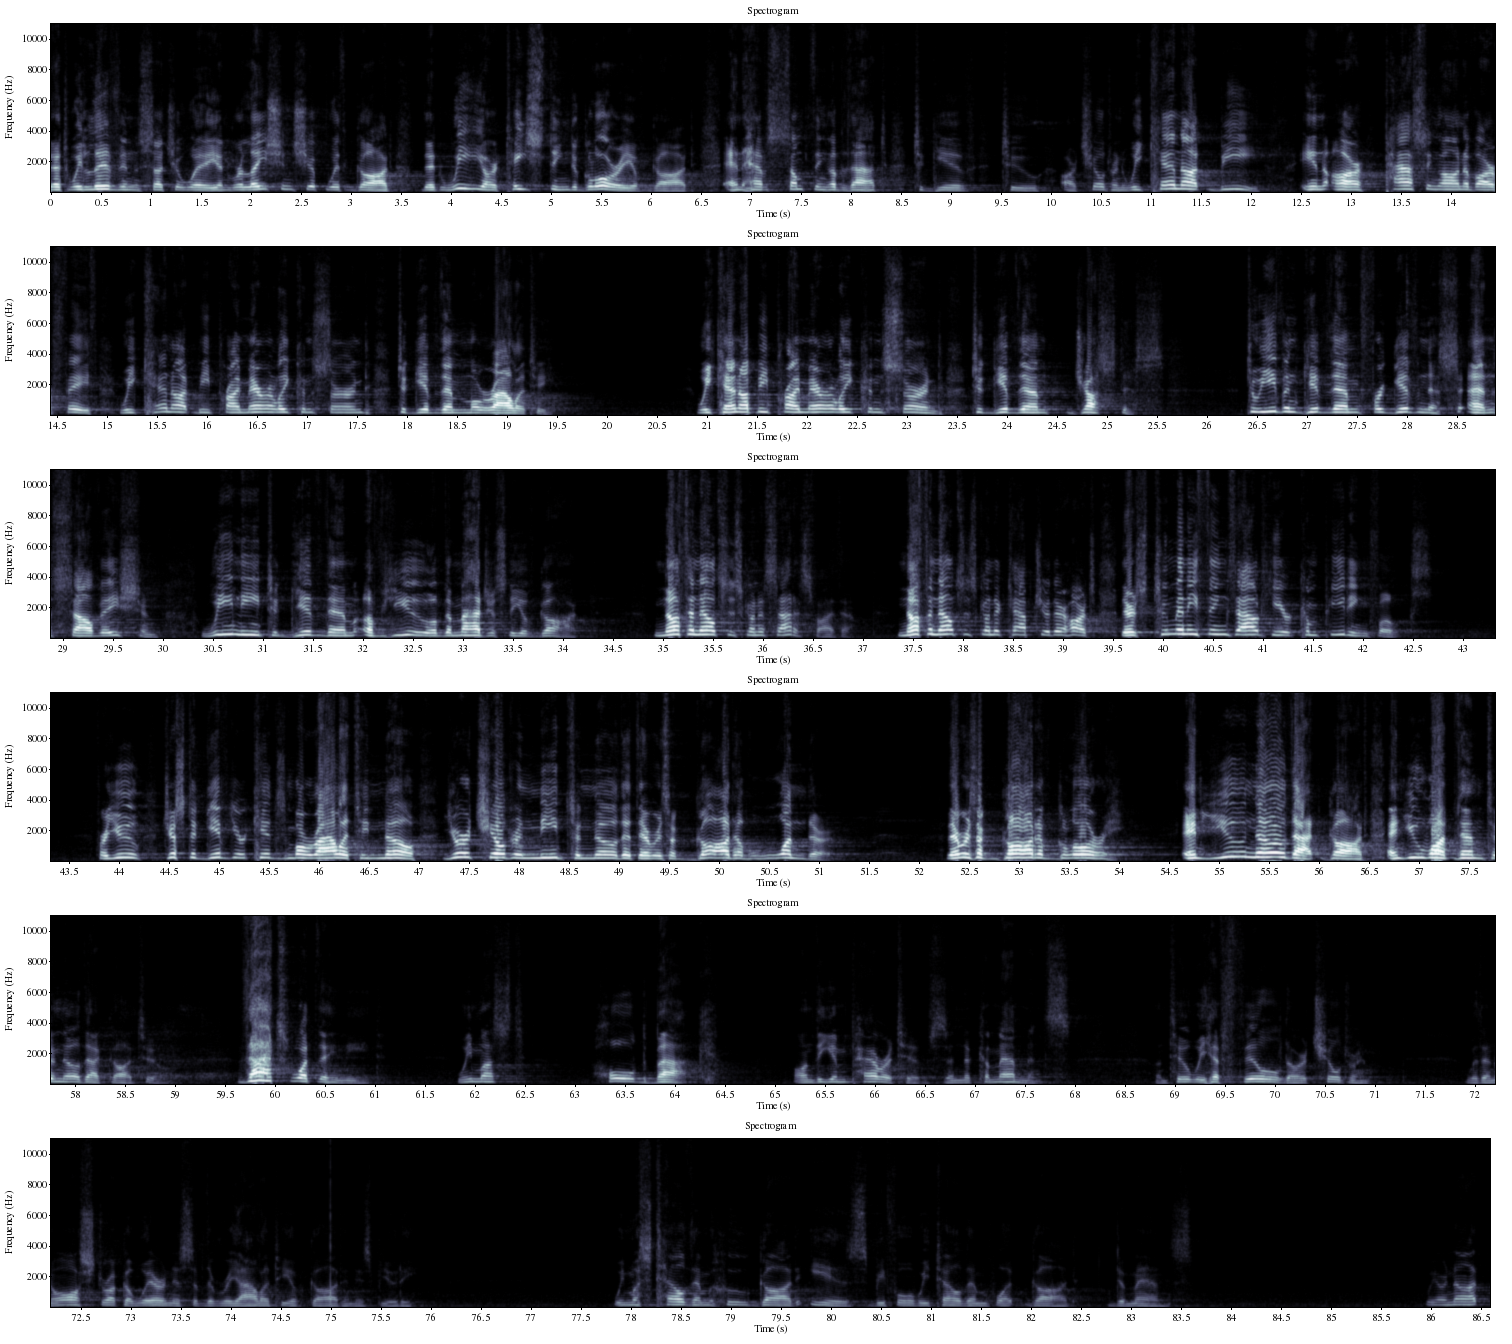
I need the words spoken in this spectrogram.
that we live in such a way in relationship with God that we are tasting the glory of God and have something of that to give to our children. We cannot be in our passing on of our faith, we cannot be primarily concerned to give them morality. We cannot be primarily concerned to give them justice to even give them forgiveness and salvation. We need to give them a view of the majesty of God. Nothing else is going to satisfy them. Nothing else is going to capture their hearts. There's too many things out here competing, folks. For you just to give your kids morality, no. Your children need to know that there is a God of wonder, there is a God of glory. And you know that God, and you want them to know that God too. That's what they need. We must hold back on the imperatives and the commandments until we have filled our children with an awestruck awareness of the reality of God and His beauty. We must tell them who God is before we tell them what God demands. We are not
